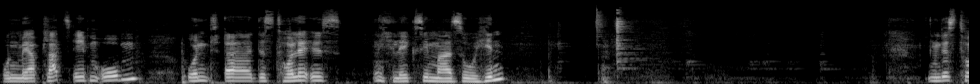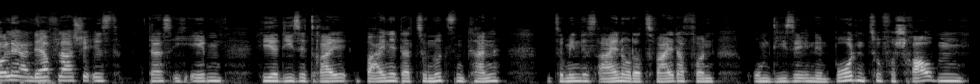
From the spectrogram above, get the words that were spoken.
und mehr Platz eben oben. Und äh, das Tolle ist, ich lege sie mal so hin. Und das Tolle an der Flasche ist, dass ich eben hier diese drei Beine dazu nutzen kann, zumindest ein oder zwei davon, um diese in den Boden zu verschrauben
